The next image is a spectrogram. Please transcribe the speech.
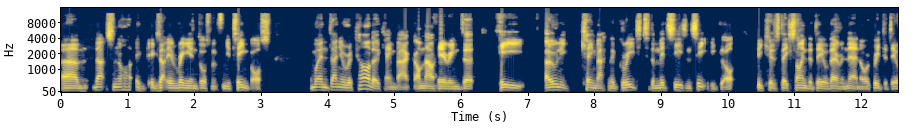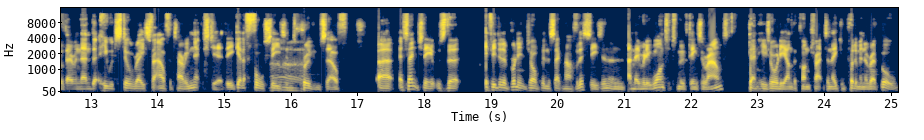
um, that's not exactly a ringing endorsement from your team boss when Daniel Ricciardo came back, I'm now hearing that he only came back and agreed to the mid-season seat he got because they signed the deal there and then, or agreed the deal there and then, that he would still race for AlphaTauri next year, that he'd get a full season uh. to ah. prove himself. Uh, essentially, it was that if he did a brilliant job in the second half of this season and, and they really wanted to move things around, then he's already under contract and they could put him in a Red Bull.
